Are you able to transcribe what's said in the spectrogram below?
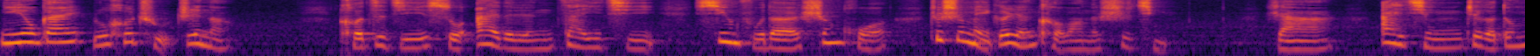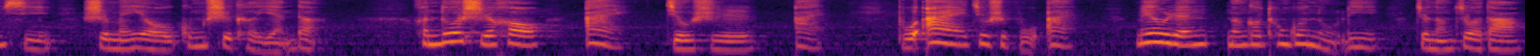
你又该如何处置呢？和自己所爱的人在一起，幸福的生活，这是每个人渴望的事情。然而，爱情这个东西是没有公式可言的。很多时候，爱就是爱，不爱就是不爱。没有人能够通过努力就能做到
